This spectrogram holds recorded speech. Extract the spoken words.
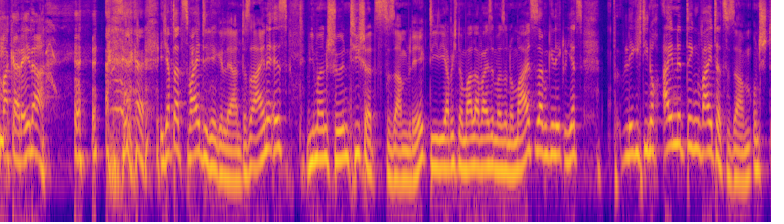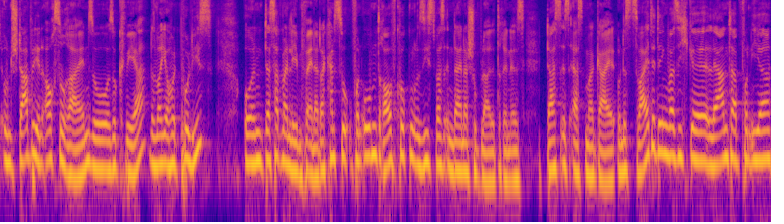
Macarena. ich habe da zwei Dinge gelernt. Das eine ist, wie man schön T-Shirts zusammenlegt. Die, die habe ich normalerweise immer so normal zusammengelegt und jetzt lege ich die noch eine Ding weiter zusammen und, und stapel den auch so rein, so, so quer. Das mache ich auch mit Pullis und das hat mein Leben verändert. Da kannst du von oben drauf gucken und siehst, was in deiner Schublade drin ist. Das ist erstmal geil. Und das zweite Ding, was ich gelernt habe von ihr,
